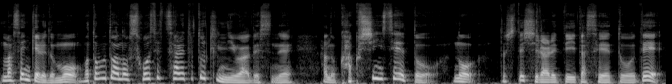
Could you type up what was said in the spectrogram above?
ませんけれども、もともとあの、創設された時にはですね、あの、革新政党の、として知られていた政党で、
